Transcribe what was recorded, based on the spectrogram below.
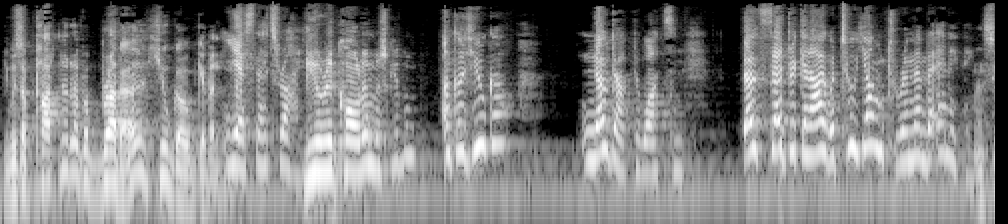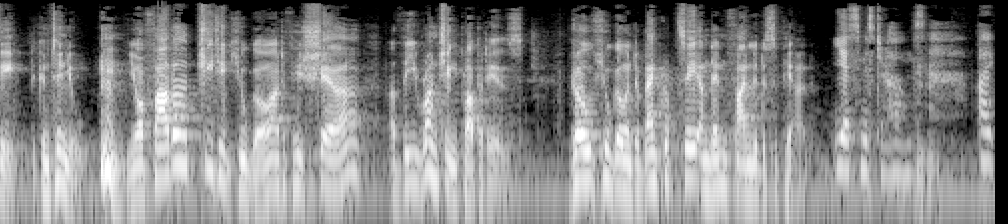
He was a partner of a brother, Hugo Gibbon. Yes, that's right. Do you recall him, Miss Gibbon? Uncle Hugo? No, Dr. Watson. Both Cedric and I were too young to remember anything. I see. To continue. Your father cheated Hugo out of his share of the ranching properties, drove Hugo into bankruptcy, and then finally disappeared. Yes, Mr. Holmes. I.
